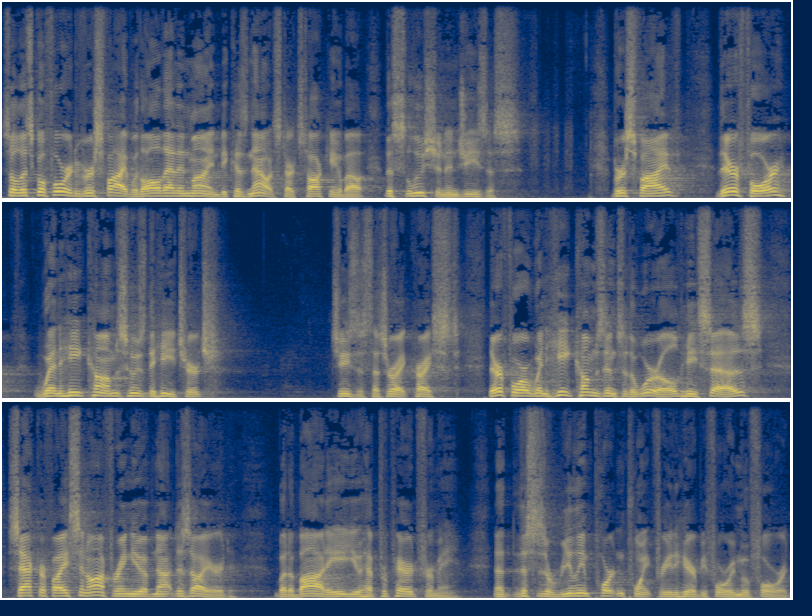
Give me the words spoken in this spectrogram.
So, let's go forward to verse 5 with all that in mind, because now it starts talking about the solution in Jesus. Verse 5 Therefore, when he comes, who's the he, church? Jesus, that's right, Christ. Therefore, when he comes into the world, he says, Sacrifice and offering you have not desired, but a body you have prepared for me. Now, this is a really important point for you to hear before we move forward.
